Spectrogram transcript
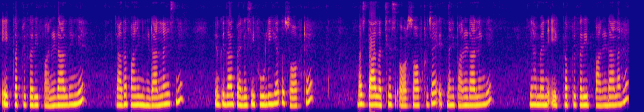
एक कप के करीब पानी डाल देंगे। ज़्यादा पानी नहीं डालना है इसमें, क्योंकि दाल पहले से ही फूली है तो सॉफ्ट है। बस दाल अच्छे से और सॉफ्ट हो जाए, इतना ही पानी डालेंगे। यहाँ मैंने एक कप के करीब पानी डाला है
